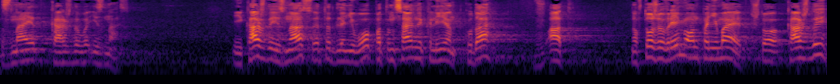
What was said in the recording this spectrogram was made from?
знает каждого из нас. И каждый из нас это для него потенциальный клиент. Куда? В ад. Но в то же время он понимает, что каждый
